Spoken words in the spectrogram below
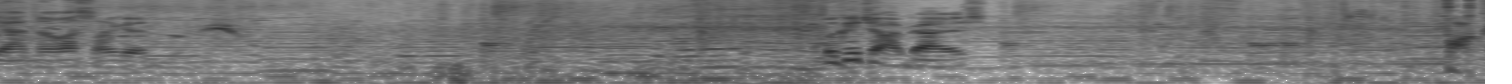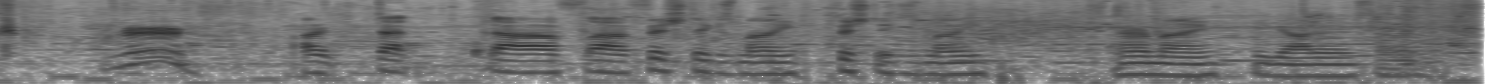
Yeah, no, that's not good. But good job, guys. Fuck. Alright, that uh, uh, fish stick is mine. Fish stick is mine. Never mind. We got it. Sorry.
